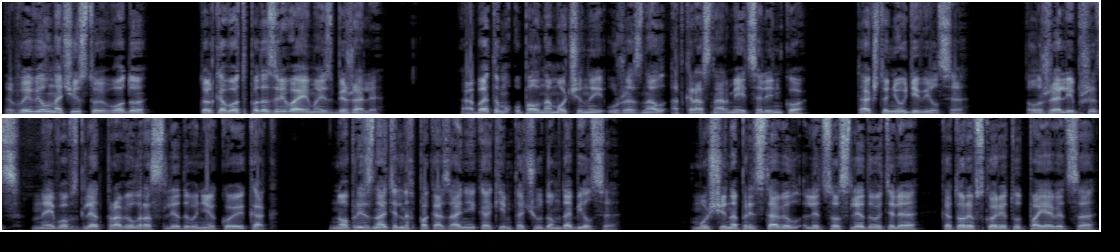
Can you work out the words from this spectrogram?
вывел на чистую воду, только вот подозреваемые сбежали». Об этом уполномоченный уже знал от красноармейца Ленько, так что не удивился. Лже-Липшиц, на его взгляд, провел расследование кое-как, но признательных показаний каким-то чудом добился. Мужчина представил лицо следователя, который вскоре тут появится,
